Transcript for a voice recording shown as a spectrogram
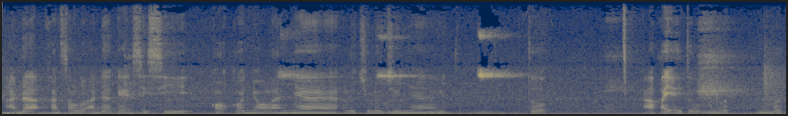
ada kan selalu ada kayak sisi kokonyolannya, lucu-lucunya gitu. Itu apa ya? Itu menurut menurut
